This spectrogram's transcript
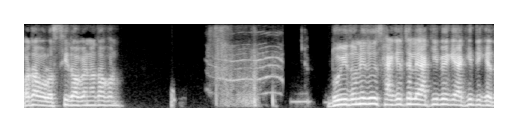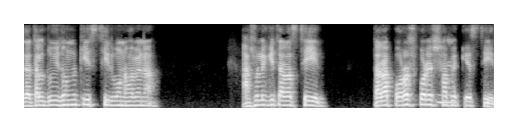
কথা বলো স্থির হবে না তখন? দুইজনই যদি সাইকেল চালে একই বেগে একই দিকে যায় তাহলে দুইজন কি স্থির মনে হবে না? আসলে কি তারা স্থির? তারা পরস্পরের সাপেক্ষে স্থির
